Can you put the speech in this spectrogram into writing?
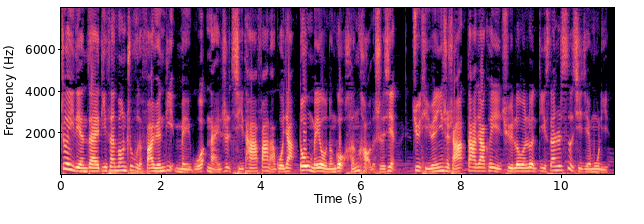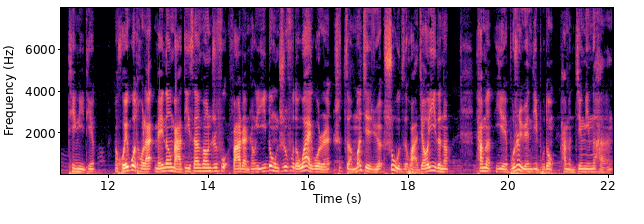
这一点在第三方支付的发源地美国乃至其他发达国家都没有能够很好的实现。具体原因是啥？大家可以去《乐问论》第三十四期节目里听一听。那回过头来，没能把第三方支付发展成移动支付的外国人是怎么解决数字化交易的呢？他们也不是原地不动，他们精明的很。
